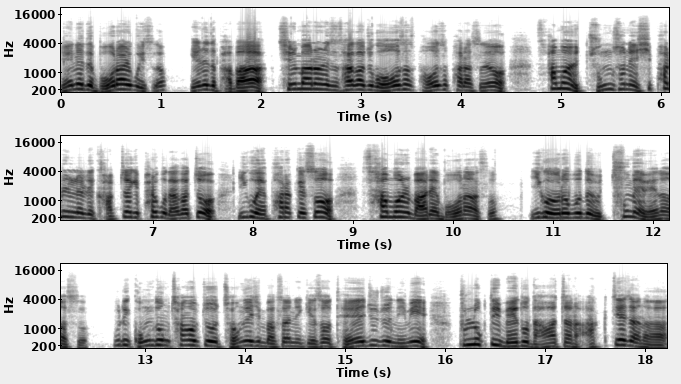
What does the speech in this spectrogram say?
얘네들 뭘 알고 있어? 얘네들 봐봐. 7만 원에서 사가지고 어디서 어디서 팔았어요? 3월 중순에 18일 날에 갑자기 팔고 나갔죠? 이거 왜 팔았겠어? 3월 말에 뭐 나왔어? 이거 여러분들 투매 왜 나왔어? 우리 공동 창업주 정혜진 박사님께서 대주주님이 블록들 매도 나왔잖아. 악재잖아.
